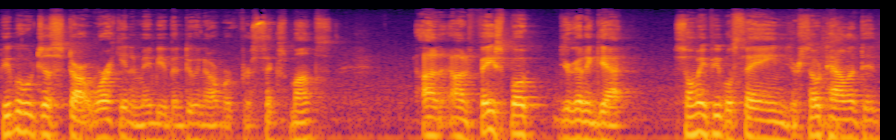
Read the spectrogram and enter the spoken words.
people who just start working and maybe have been doing artwork for six months, on, on Facebook, you're going to get so many people saying you're so talented,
